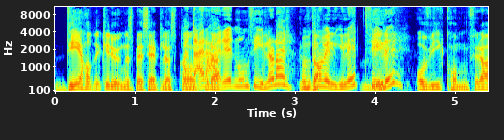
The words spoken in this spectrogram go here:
det hadde ikke Rune spesielt lyst på. Nei, der er det noen filer der, og vi Da- kan velge litt. Filer. Vi, og vi kom fra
